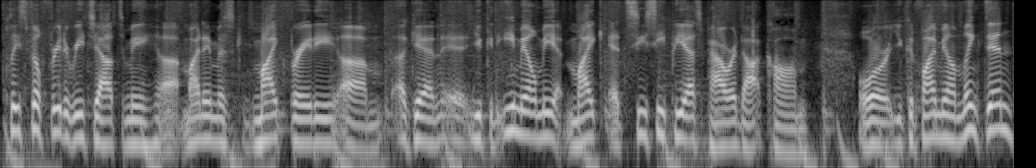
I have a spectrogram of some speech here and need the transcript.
please feel free to reach out to me. Uh, my name is Mike Brady. Um, again, eh, you can email me at mike at ccpspower.com or you can find me on LinkedIn.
